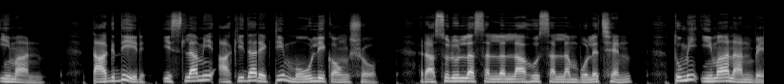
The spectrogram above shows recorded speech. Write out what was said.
ইমান তাকদির ইসলামী আকিদার একটি মৌলিক অংশ। রাসূলুল্লাহ সাল্লাল্লাহু সাল্লাম বলেছেন, তুমি ইমান আনবে।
